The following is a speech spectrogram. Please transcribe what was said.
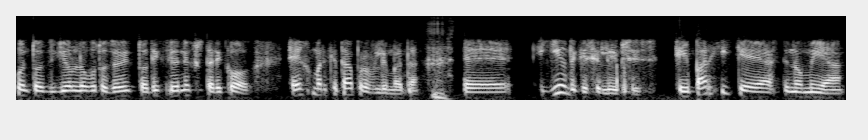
που το, λόγο το, το δίκτυο είναι εξωτερικό. Έχουμε αρκετά προβλήματα. Ε, γίνονται και συλλήψεις. Υπάρχει και αστυνομία.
